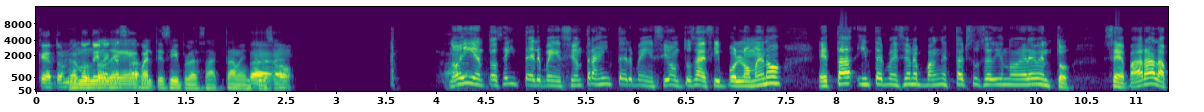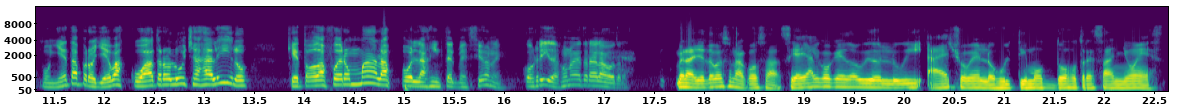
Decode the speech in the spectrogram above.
que todo el mundo, tiene que participar, exactamente. No, y entonces intervención tras intervención, tú sabes, si por lo menos estas intervenciones van a estar sucediendo en el evento, separa la puñeta, pero llevas cuatro luchas al hilo que todas fueron malas por las intervenciones, corridas, una detrás de la otra. Mira, yo te voy a decir una cosa, si hay algo que Luis ha hecho bien en los últimos dos o tres años es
